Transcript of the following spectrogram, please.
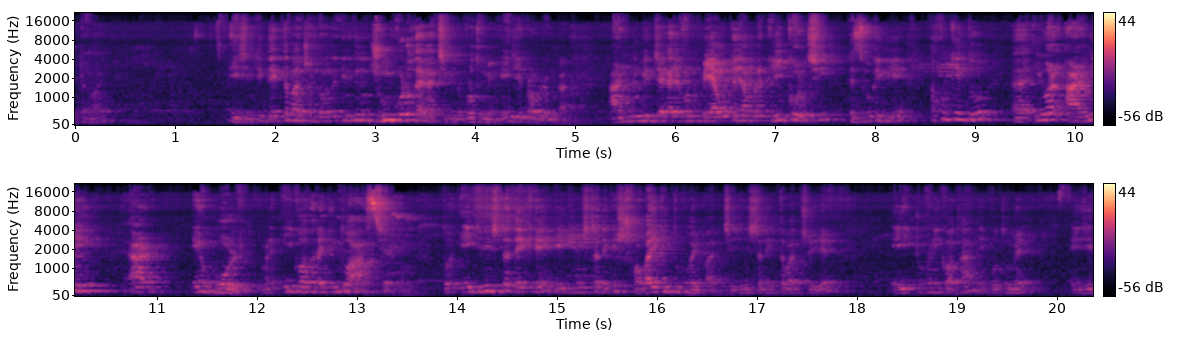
এটা নয়। এই যে, ঠিক দেখতে পাচ্ছ তোমাদেরকে কিন্তু জুম করেও দেখাচ্ছি কিন্তু প্রথমে, এই যে প্রবলেমটা আর্নিং এর জায়গায় যখন পে আউটে আমরা ক্লিক করছি ফেসবুকে গিয়ে, তখন কিন্তু you are earning are a hold মানে এই কথাটা কিন্তু আসছে এখন। তো এই জিনিসটা দেখে, এই জিনিসটা দেখে সবাই কিন্তু ভয় পাচ্ছে। জিনিসটা দেখতে পাচ্ছ যে, এইটুখানি কথা, এই প্রথমে, এই যে,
